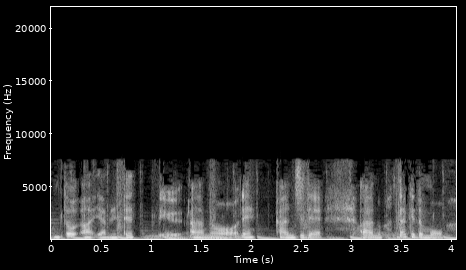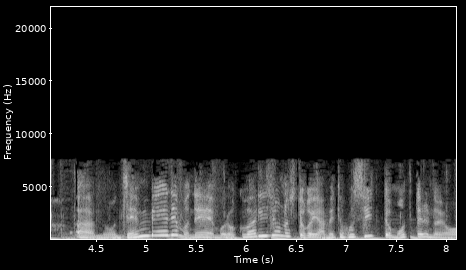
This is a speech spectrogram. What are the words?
本当、あ、やめてっていう、あのね、感じで、あの、だけども、あの、全米でもね、もう6割以上の人がやめてほしいって思ってるのよ。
